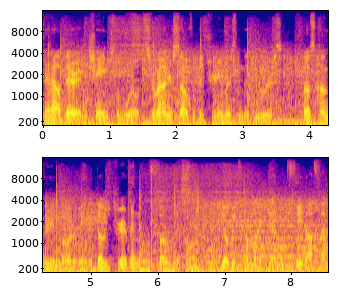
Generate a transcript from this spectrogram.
Get out there and change the world. Surround yourself with the dreamers and the doers, those hungry and motivated, those driven and focused. You'll become like them and feed off that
